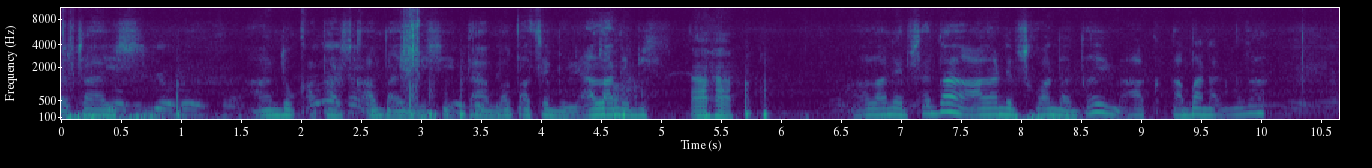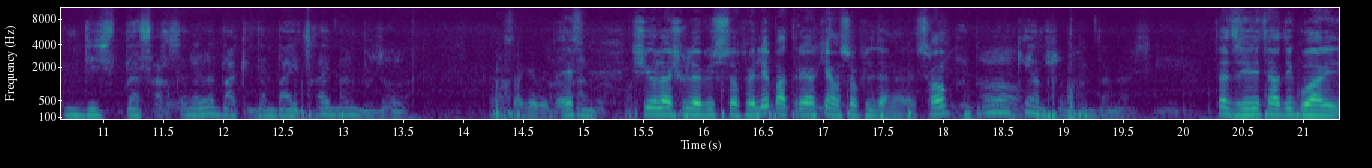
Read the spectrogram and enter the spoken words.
როცა ის ანდო ყაფარს ყავდა ისი და მოტაცებული ალანების აჰა ალანებსა და ალანებს ხვანდა და აქ დაბანაკდა და დის დასახსენელა დაკიდან დაიწყა იმან ბრძოლა. ასაგებია და ეს შიოლაშვილების სოფელი პატრიარქი ამ სოფლიდან არის ხო კი ამ სოფლიდან არის კი. და ძირითადი გვარი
